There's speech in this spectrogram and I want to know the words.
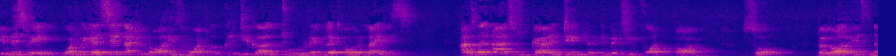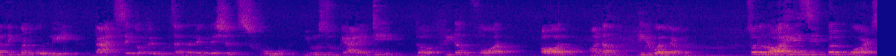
in this way, what we can say that law is what critical to regulate our lives as well as to guarantee the liberty for all. So, the law is nothing but only that set of rules and the regulations who used to guarantee the freedom for all on an equal level. So the law is simple words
